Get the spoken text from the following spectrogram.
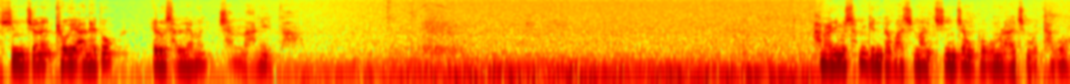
심지어는 교회 안에도 예루살렘은 참 많이 있다. 하나님을 섬긴다고 하지만 진정 복음을 알지 못하고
